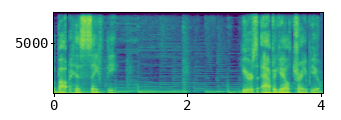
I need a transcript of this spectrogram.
about his safety. Here's Abigail Trabue.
